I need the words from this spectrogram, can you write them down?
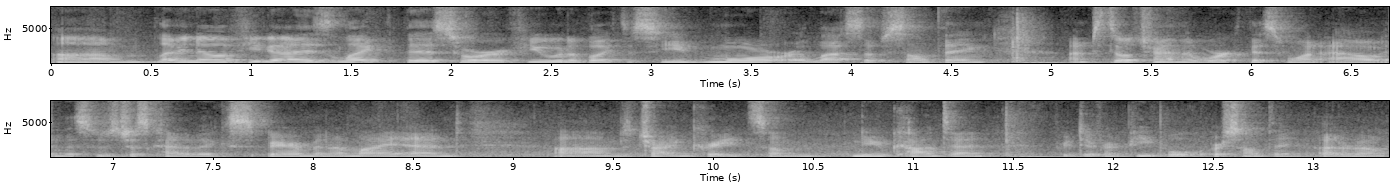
Um, let me know if you guys liked this or if you would have liked to see more or less of something. I'm still trying to work this one out, and this was just kind of an experiment on my end um, to try and create some new content for different people or something. I don't know.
